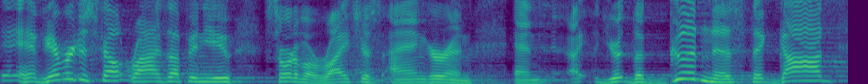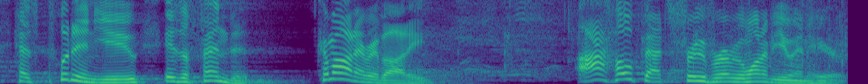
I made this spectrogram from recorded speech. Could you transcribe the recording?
Have you ever just felt rise up in you sort of a righteous anger and, and uh, the goodness that God has put in you is offended? Come on, everybody. I hope that's true for every one of you in here.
